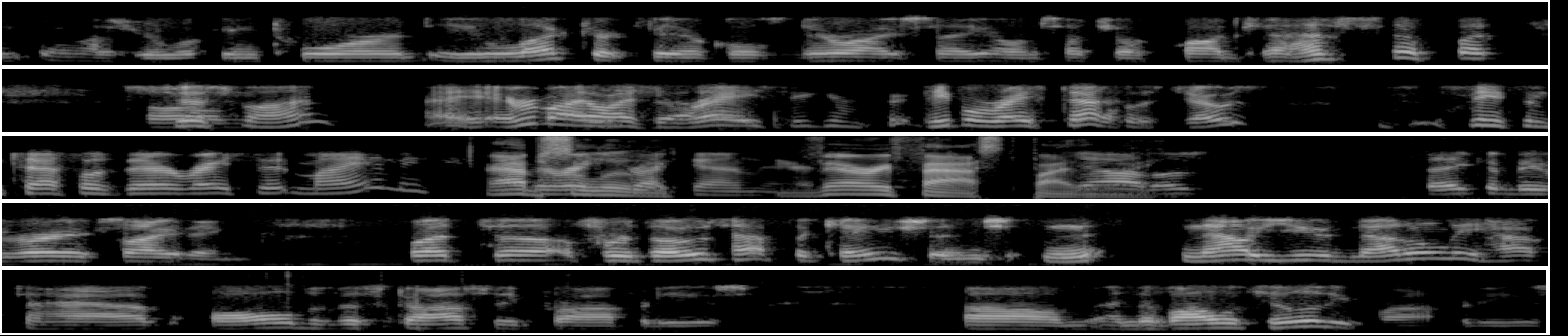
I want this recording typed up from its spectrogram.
as you're looking toward electric vehicles, dare I say, on such a podcast. but um, just fine. Hey, everybody likes to race. You can, people race Teslas. Joe's seen some Teslas there race at Miami. Absolutely. Very fast, by the yeah, way. Those, they can be very exciting. But uh, for those applications, n- now you not only have to have all the viscosity properties um, and the volatility properties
